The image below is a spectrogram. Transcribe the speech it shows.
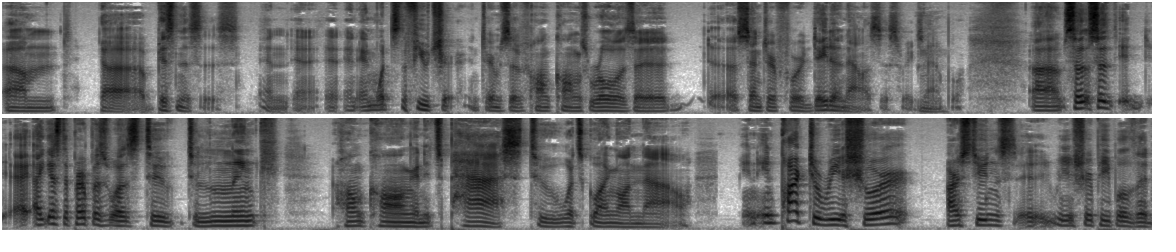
um, uh, businesses and, and and what's the future in terms of Hong Kong's role as a, a center for data analysis, for example. Mm. Um, so, so it, I guess the purpose was to to link Hong Kong and its past to what's going on now, in in part to reassure our students, uh, reassure people that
